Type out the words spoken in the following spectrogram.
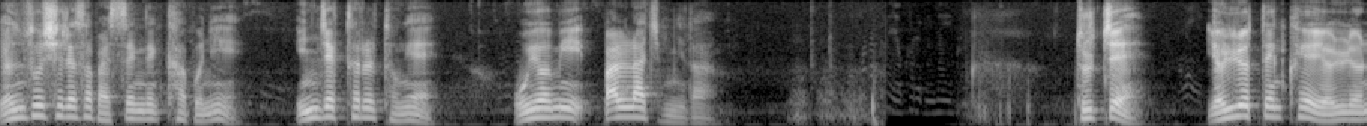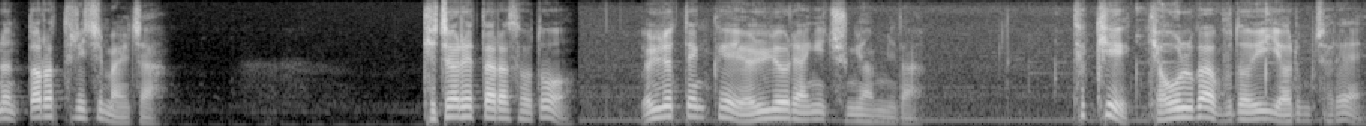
연소실에서 발생된 카본이 인젝터를 통해 오염이 빨라집니다. 둘째, 연료 탱크의 연료는 떨어뜨리지 말자. 계절에 따라서도 연료 탱크의 연료량이 중요합니다. 특히 겨울과 무더위 여름철에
